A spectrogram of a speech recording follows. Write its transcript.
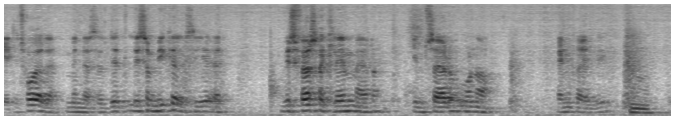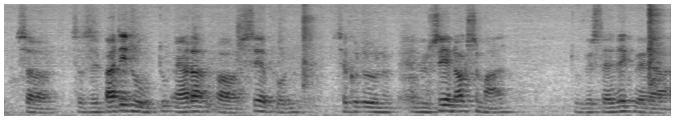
Ja, det tror jeg da. Men altså, lidt, ligesom Michael siger, at hvis først reklamen er der, jamen, så er du under angreb, ikke? Mm. Så, så, så bare det, du, du er der og ser på den, så kan du analysere nok så meget. Du vil stadigvæk være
